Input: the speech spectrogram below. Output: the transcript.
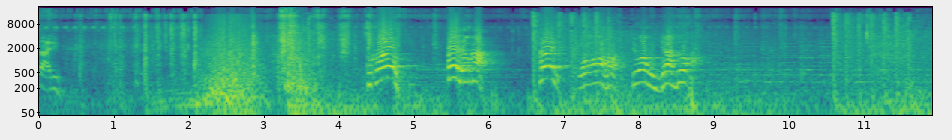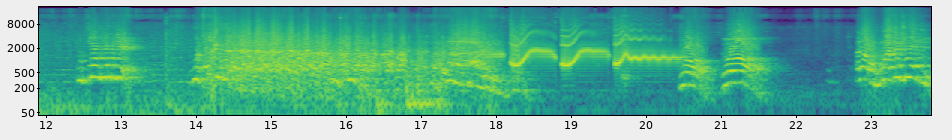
તારી. છોકરાઓ હે છોકરા હે. ઓહો કેવા ઊંઘ્યા દો ઊંઘી ઊંઘી જો જો અરે ઊંઘવા દે શું હજી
